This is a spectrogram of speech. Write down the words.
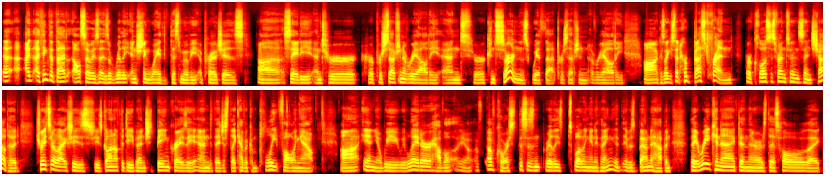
uh, I, I think that that also is, is a really interesting way that this movie approaches uh, Sadie and her her perception of reality and her concerns with that perception of reality. Because, like you said, her best friend, her closest friend since, since childhood, treats her like she's she's gone off the deep end. She's being crazy, and they just like have a complete falling out. Uh, and you know, we we later have a you know, of, of course, this isn't really spoiling anything. It, it was bound to happen. They reconnect, and there's this whole like,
